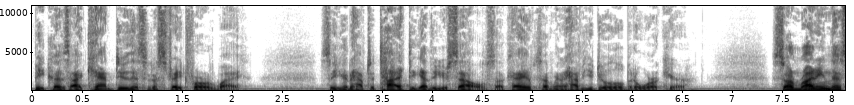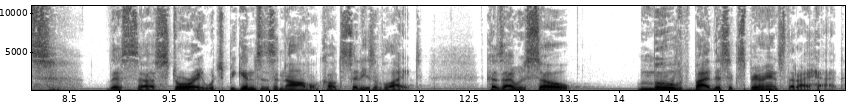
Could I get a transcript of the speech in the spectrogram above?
because I can't do this in a straightforward way. So you're going to have to tie it together yourselves, okay? So I'm going to have you do a little bit of work here. So I'm writing this this uh, story, which begins as a novel called Cities of Light, because I was so moved by this experience that I had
